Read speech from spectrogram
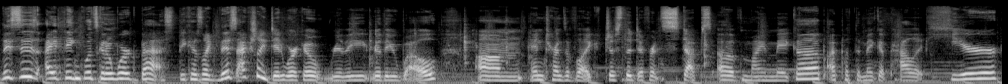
this is I think what's gonna work best because like this actually did work out really really well um, in terms of like just the different steps of my makeup. I put the makeup palette here.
